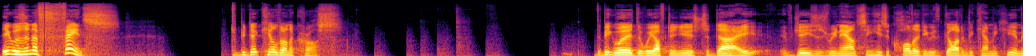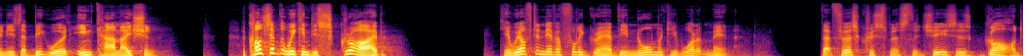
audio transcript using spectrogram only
It was an offence to be killed on a cross. The big word that we often use today of Jesus renouncing his equality with God and becoming human is that big word, incarnation. A concept that we can describe, yet we often never fully grab the enormity of what it meant. That first Christmas that Jesus, God,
